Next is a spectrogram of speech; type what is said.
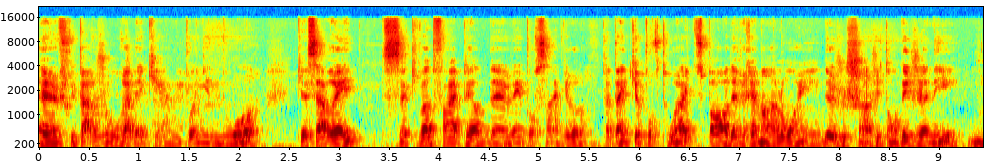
euh, un fruit par jour avec une poignée de noix, que ça va être ça qui va te faire perdre de 20% de gras. Peut-être que pour toi, que tu pars de vraiment loin, de juste changer ton déjeuner, ou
